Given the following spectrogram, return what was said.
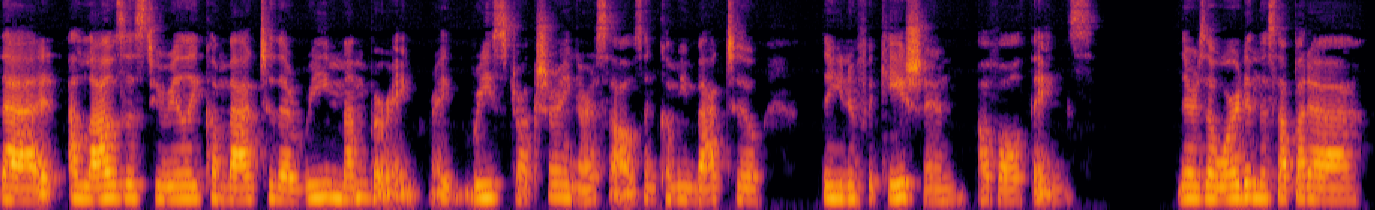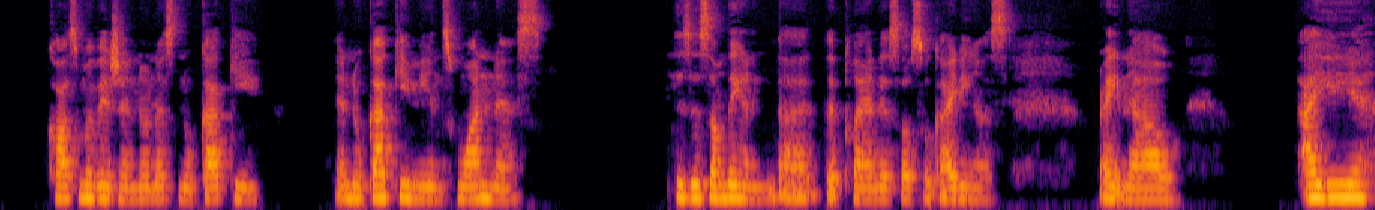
that allows us to really come back to the remembering, right? Restructuring ourselves and coming back to the unification of all things. There's a word in the Zapara cosmovision known as Nukaki, and Nukaki means oneness. This is something that the plant is also guiding us right now. I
